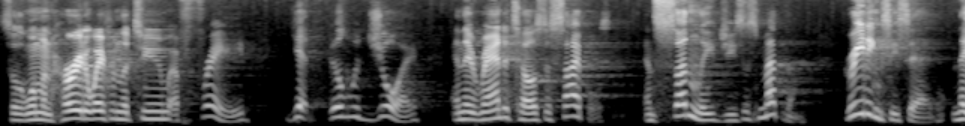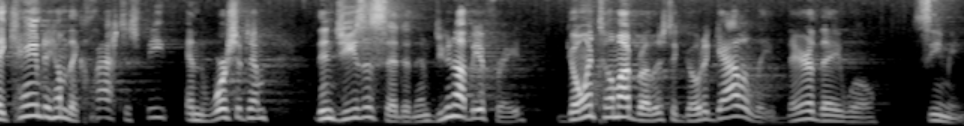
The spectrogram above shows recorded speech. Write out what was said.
So the woman hurried away from the tomb, afraid, yet filled with joy, and they ran to tell his disciples. And suddenly Jesus met them. Greetings, he said. And they came to him, they clashed his feet and worshiped him. Then Jesus said to them, Do not be afraid. Go and tell my brothers to go to Galilee. There they will see me.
